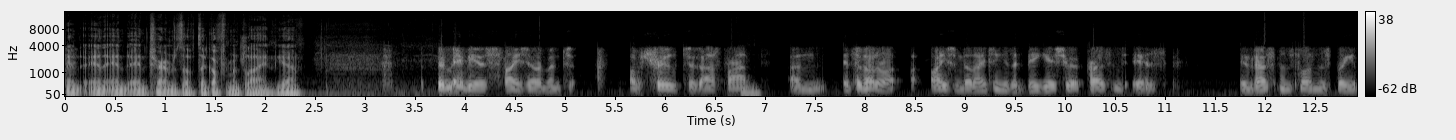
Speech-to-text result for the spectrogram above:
in, in in in terms of the government line. Yeah. There may be a slight element of truth to that, Fran. Mm. And it's another item that I think is a big issue at present is investment funds bring,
